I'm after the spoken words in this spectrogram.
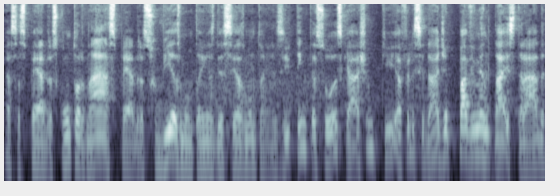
essas pedras, contornar as pedras, subir as montanhas, descer as montanhas. E tem pessoas que acham que a felicidade é pavimentar a estrada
